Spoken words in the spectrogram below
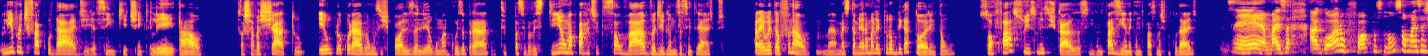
Livro de faculdade, assim, que eu tinha que ler e tal, que eu achava chato, eu procurava uns spoilers ali, alguma coisa pra, tipo assim, pra ver se tinha uma parte que salvava, digamos assim, entre aspas, pra eu ir até o final. né? Mas também era uma leitura obrigatória, então só faço isso nesses casos, assim, que eu não fazia, né, que eu não faço mais faculdade. É, mas agora o foco não são mais as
